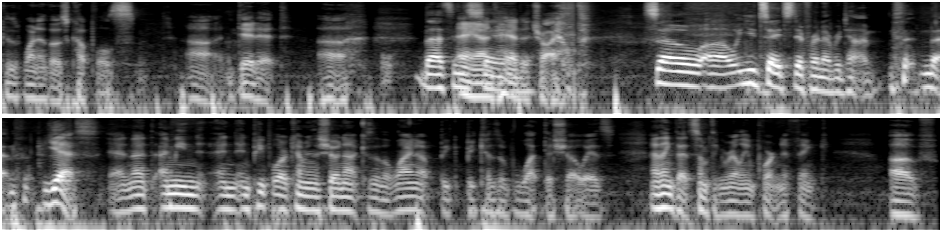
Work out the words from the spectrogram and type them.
because one of those couples uh, did it uh, That's insane. and had a child. So uh, you'd say it's different every time, then. Yes, and that I mean, and and people are coming to the show not because of the lineup, because of what the show is. I think that's something really important to think of.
